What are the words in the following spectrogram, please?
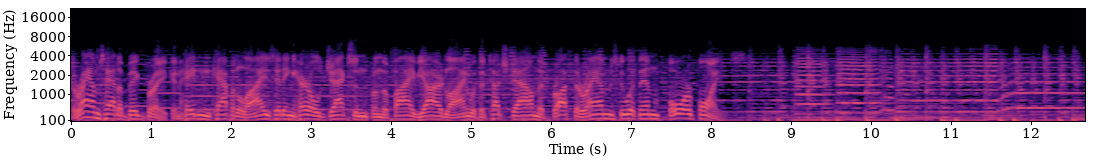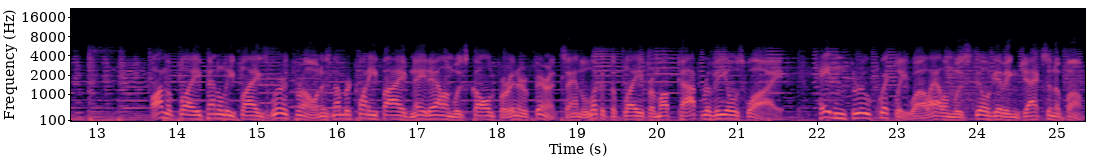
The Rams had a big break, and Haden capitalized, hitting Harold Jackson from the five-yard line with a touchdown that brought the Rams to within four points. On the play, penalty flags were thrown as number 25, Nate Allen, was called for interference, and a look at the play from up top reveals why. Haden threw quickly while Allen was still giving Jackson a bump.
